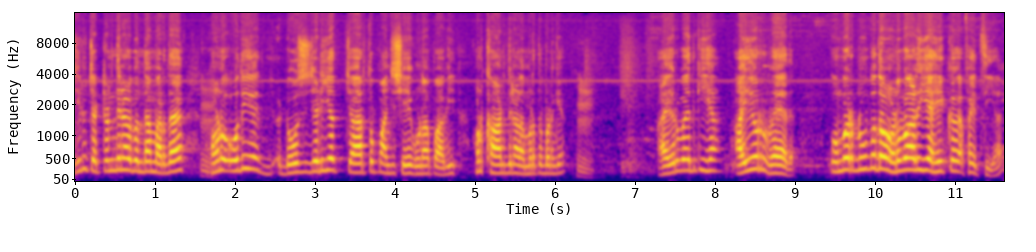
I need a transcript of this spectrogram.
ਜਿਹਨੂੰ ਚੱਟਣ ਦੇ ਨਾਲ ਬੰਦਾ ਮਰਦਾ ਹੈ, ਹੁਣ ਉਹਦੀ ਡੋਜ਼ ਜਿਹੜੀ ਆ 4 ਤੋਂ 5 6 ਗੁਣਾ ਪਾ ਗਈ। ਹੁਣ ਖਾਣ ਦੇ ਨਾਲ ਅੰਮ੍ਰਿਤ ਬਣ ਗਿਆ। ਆਯੁਰਵੈਦ ਕੀ ਆ? ਆਯੁਰਵੈਦ। ਉਮਰ ਨੂੰ ਵਧਾਉਣ ਵਾਲੀ ਇਹ ਇੱਕ ਫੈਸੀ ਆ।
